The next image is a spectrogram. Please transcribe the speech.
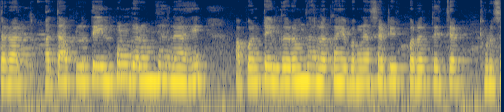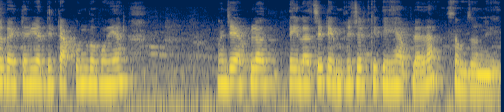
तर आत आता आपलं तेल पण गरम झालं आहे. आपण तेल गरम झालं का हे बघण्यासाठी परत त्याच्यात थोडंसं काहीतरी आधी टाकून बघूया. म्हणजे आपलं तेलाचे टेम्परेचर किती हे आपल्याला समजून येईल.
